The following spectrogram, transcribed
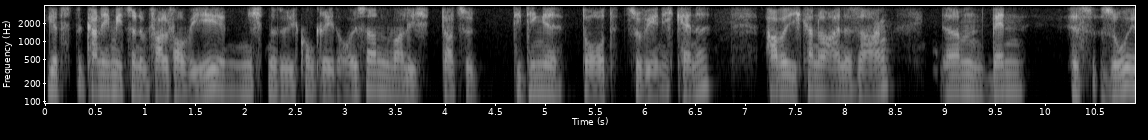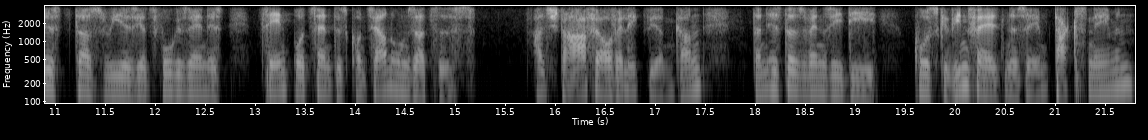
Jetzt kann ich mich zu dem Fall VW nicht natürlich konkret äußern, weil ich dazu die Dinge dort zu wenig kenne. Aber ich kann nur eines sagen, ähm, wenn es so ist, dass, wie es jetzt vorgesehen ist, 10 Prozent des Konzernumsatzes als Strafe auferlegt werden kann, dann ist das, wenn Sie die Kursgewinnverhältnisse im DAX nehmen,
